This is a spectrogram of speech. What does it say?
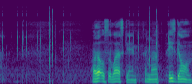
Oh, that was the last game. Never mind. He's gone.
